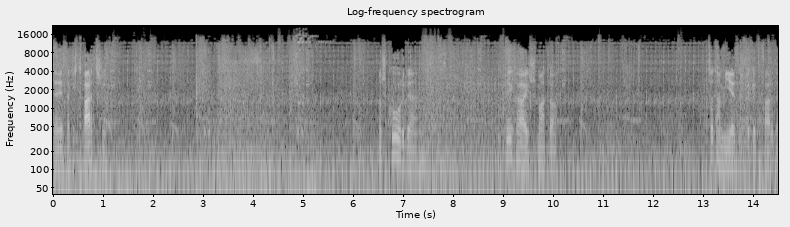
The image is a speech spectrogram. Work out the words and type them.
Ten jest jakiś twardszy. Noż kurde. Zdychaj, szmato. Co tam jest, że takie twarde?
